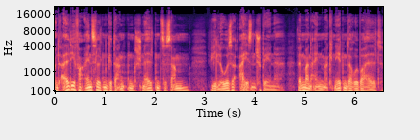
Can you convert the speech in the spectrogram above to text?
Und all die vereinzelten Gedanken schnellten zusammen wie lose Eisenspäne, wenn man einen Magneten darüber hält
